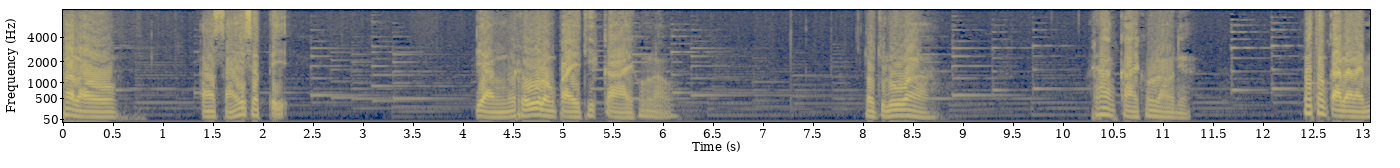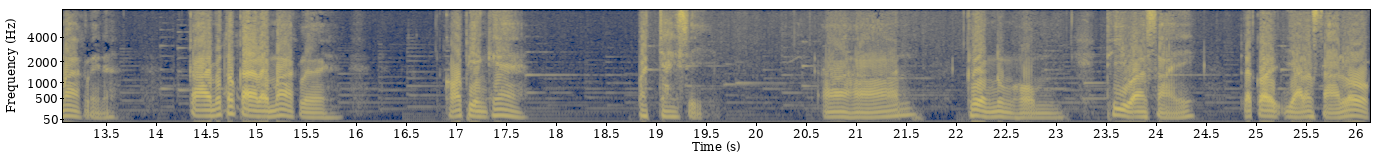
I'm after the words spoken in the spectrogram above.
ถ้าเราอาศัยสติ อย่างรู้ลงไปที่กายของเรา เราจะรู้ว่า ร่างกายของเราเนี่ย ไม่ต้องการอะไรมากเลยนะ กายไม่ต้องการอะไรมากเลย ขอเพียงแค่ ปัจจัยสี่อาหาร เครื่องนุ่งหม่มที่อยู่อาศัย แล้วก็ยารักษาโรค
